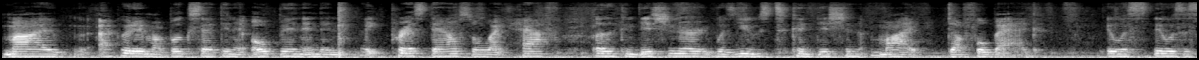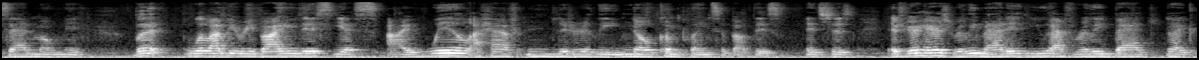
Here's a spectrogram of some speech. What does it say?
my I put in my book set, then it opened and then like pressed down, so like half of the conditioner was used to condition my duffel bag. It was it was a sad moment. But will I be rebuying this? Yes, I will. I have literally no complaints about this. It's just if your hair is really matted, you have really bad, like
